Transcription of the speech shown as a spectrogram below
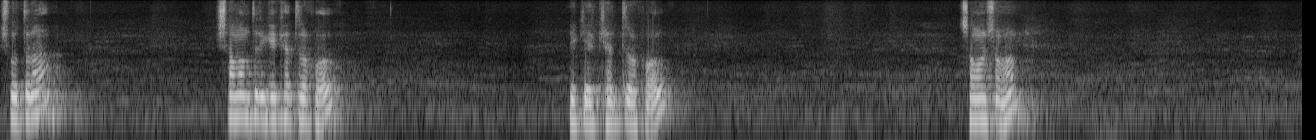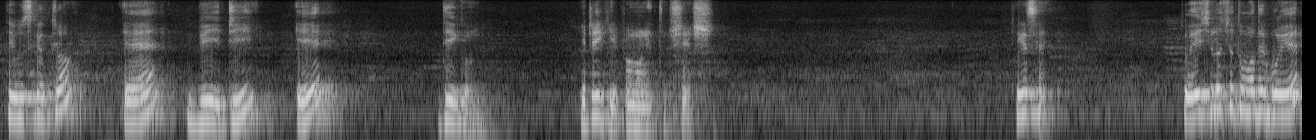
সুতরাং সামান্তরিকের ক্ষেত্রফল, একের ক্ষেত্রফল সমান সমান ত্রিভুজ ক্ষেত্র এ, বি, ডি এর দ্বিগুণ। এটাই কি প্রমাণিত শেষ? ঠিক আছে? তো এই ছিল হচ্ছে তোমাদের বইয়ের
